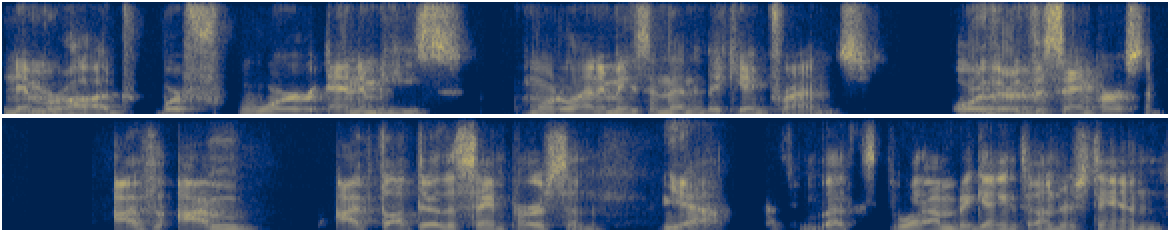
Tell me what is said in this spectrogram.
Nimrod were were enemies, mortal enemies, and then they became friends, or they're the same person. I've I'm I've thought they're the same person. Yeah, that's that's what I'm beginning to understand.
